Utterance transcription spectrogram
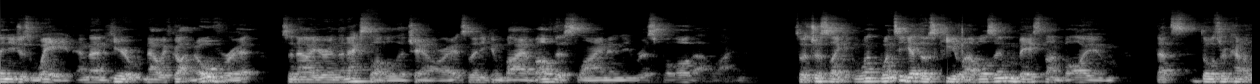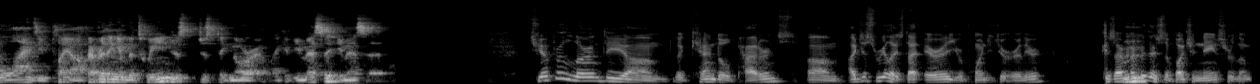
then you just wait. And then here now we've gotten over it. So now you're in the next level of the channel, right? So then you can buy above this line and you risk below that line. So it's just like once you get those key levels in based on volume, that's those are kind of the lines you play off. Everything in between, just just ignore it. Like if you miss it, you miss it. Do you ever learn the um the candle patterns? Um, I just realized that area you were pointing to earlier, because I remember Mhm. there's a bunch of names for them.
